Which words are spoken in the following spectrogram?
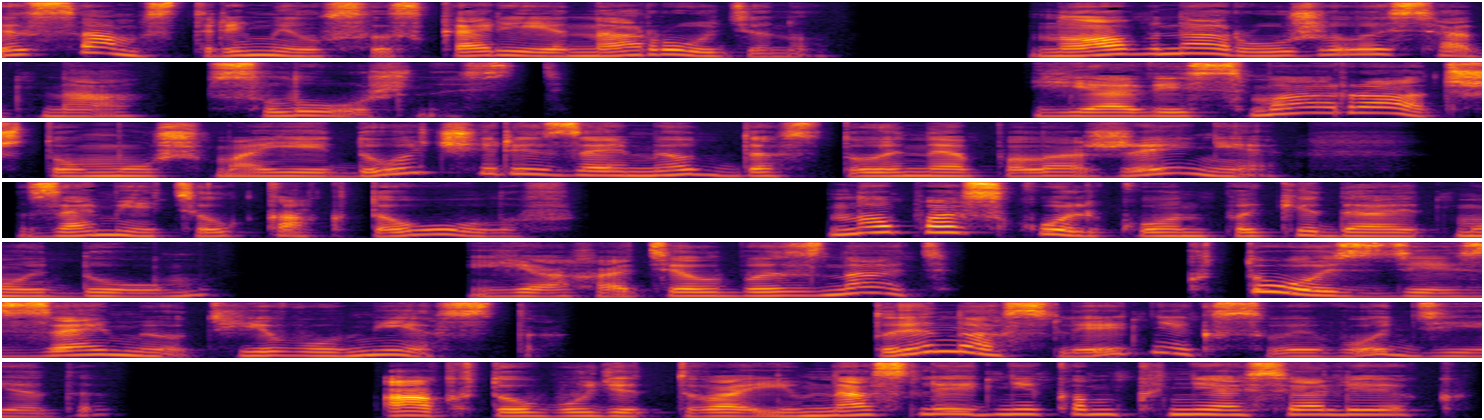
и сам стремился скорее на родину, но обнаружилась одна сложность. «Я весьма рад, что муж моей дочери займет достойное положение», заметил как-то Олов. «Но поскольку он покидает мой дом, я хотел бы знать, кто здесь займет его место. Ты наследник своего деда. А кто будет твоим наследником, князь Олег?»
